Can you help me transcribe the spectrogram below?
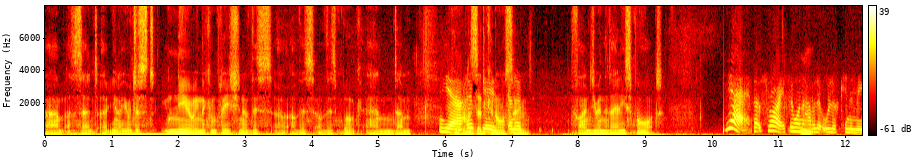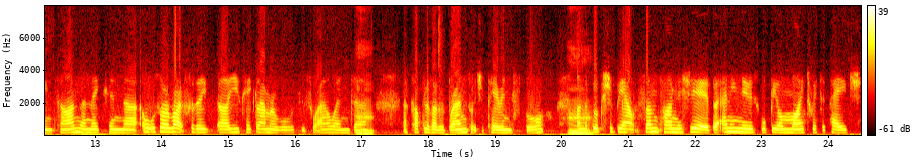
um, as I said, uh, you know, you're just nearing the completion of this uh, of this of this book, and um, Yeah, people, as I said, can also gonna. find you in the Daily Sport. Yeah, that's right. If they want to Mm. have a little look in the meantime, then they can. Uh, also, I write for the uh, UK Glamour Awards as well, and uh, Mm. a couple of other brands which appear in the sport. And Mm. the book should be out sometime this year, but any news will be on my Twitter page.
